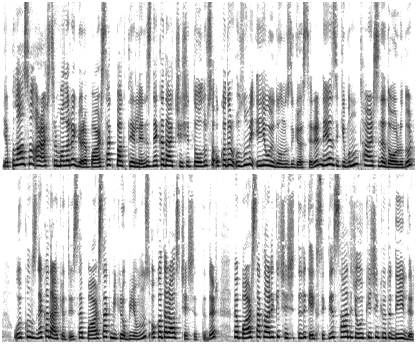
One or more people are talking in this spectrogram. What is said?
Yapılan son araştırmalara göre bağırsak bakterileriniz ne kadar çeşitli olursa o kadar uzun ve iyi uyuduğunuzu gösterir. Ne yazık ki bunun tersi de doğrudur. Uykunuz ne kadar kötüyse bağırsak mikrobiyomunuz o kadar az çeşitlidir ve bağırsaklardaki çeşitlilik eksikliği sadece uyku için kötü değildir.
